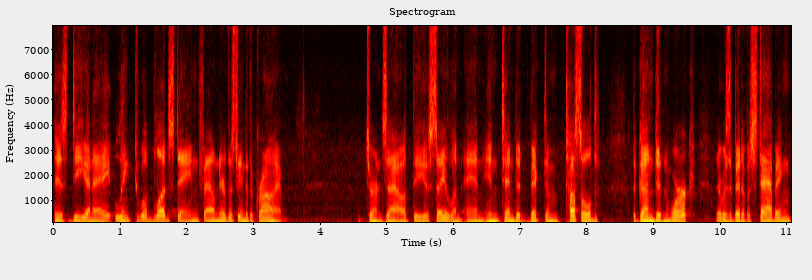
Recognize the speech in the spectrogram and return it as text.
His DNA linked to a bloodstain found near the scene of the crime. Turns out the assailant and intended victim tussled. The gun didn't work. There was a bit of a stabbing,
